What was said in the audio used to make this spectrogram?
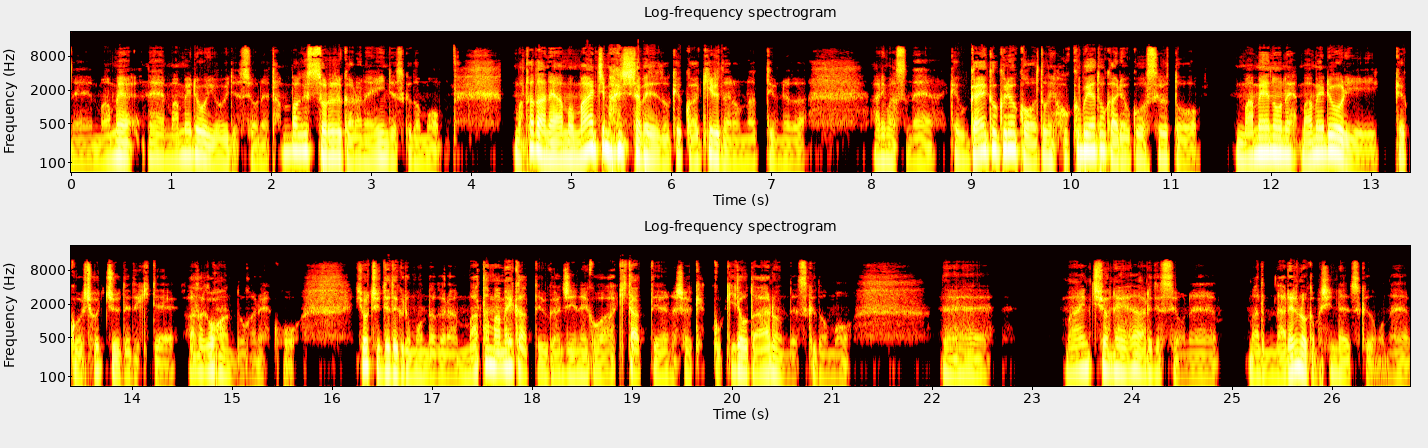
ね、豆、ね、豆料理多いですよね。タンパク質取れるからね、いいんですけども、まあ、ただね、あの、毎日毎日食べてると結構飽きるだろうなっていうのがありますね。結構外国旅行、特に北米とか旅行すると、豆のね、豆料理結構しょっちゅう出てきて、朝ごはんとかね、こう、しょっちゅう出てくるもんだから、また豆かっていう感じでね、こう飽きたっていう話は結構聞いたことあるんですけども、ね、毎日はね、あれですよね。まあでも慣れるのかもしれないですけどもね。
